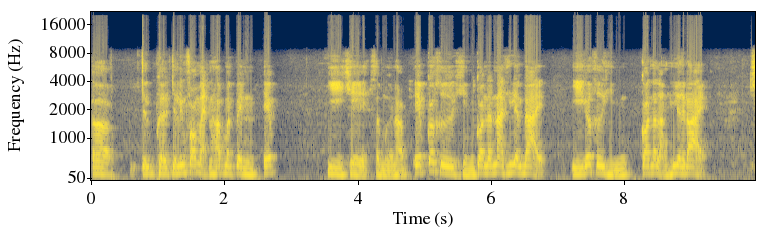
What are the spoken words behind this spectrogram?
เอ่อจะเผื่อจะลืมฟอร์แมตนะครับ มันเป็น f e k เสมอนะครับ f ก็คือหินก้อนด้านหน้าที่เลือกได้ e ก็คือหินก้อนด้านหลังที่เลือกได้ k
